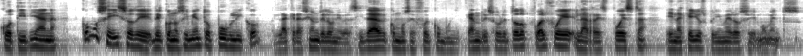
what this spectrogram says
cotidiana. ¿Cómo se hizo del conocimiento público la creación de la universidad? ¿Cómo se fue comunicando? Y sobre todo, ¿cuál fue la respuesta en aquellos primeros eh, momentos?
